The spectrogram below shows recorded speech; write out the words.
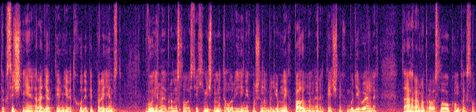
Токсичні радіоактивні відходи підприємств вугільної промисловості, хімічно-металургійних, машинобудівних, паливно-енергетичних, будівельних та аграрно-промислового комплексу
